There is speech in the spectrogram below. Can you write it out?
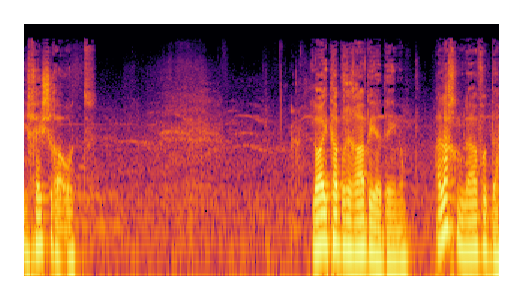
ניחש רעות. לא הייתה ברירה בידינו. הלכנו לעבודה.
